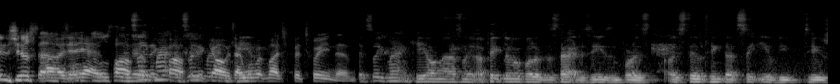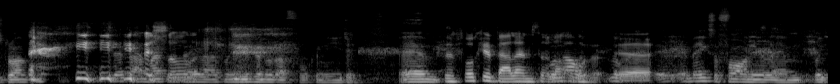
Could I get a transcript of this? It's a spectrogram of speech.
Just So, them four yeah, goals apart from nil. the, Mar- apart it's from the like goals, there wasn't much between them. It's like Martin Keown last night. I picked Liverpool at the start of the season, but I still think that City will be too strong. Said that I today last night. He's another fucking Egypt. Um, The fucking balance the well, lot no, look, Yeah. it, it makes a 4 0. Um, like,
